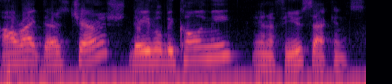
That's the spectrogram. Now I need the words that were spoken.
All right, there's Cherish. Dave will be calling me in a few seconds.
